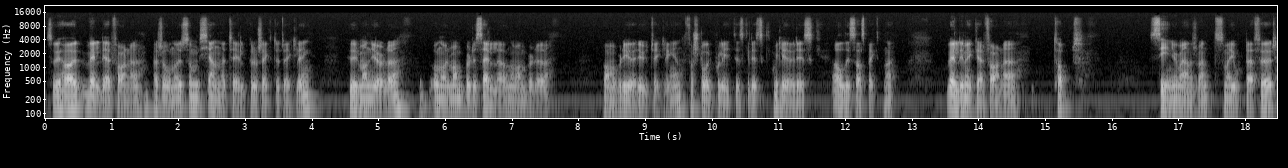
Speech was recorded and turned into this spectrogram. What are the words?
Så vi har veldig erfarne personer som kjenner til prosjektutvikling, hvor man gjør det, og når man burde selge, og man burde, hva man burde gjøre i utviklingen. Forstår politisk risk, miljørisk, alle disse aspektene. Veldig mye erfarne topp senior management som har gjort det før.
